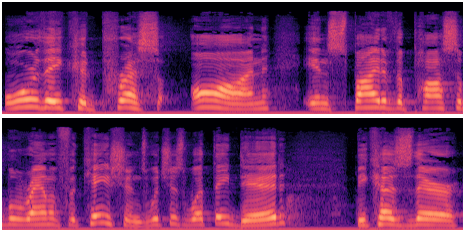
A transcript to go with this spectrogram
or they could press on in spite of the possible ramifications, which is what they did because their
